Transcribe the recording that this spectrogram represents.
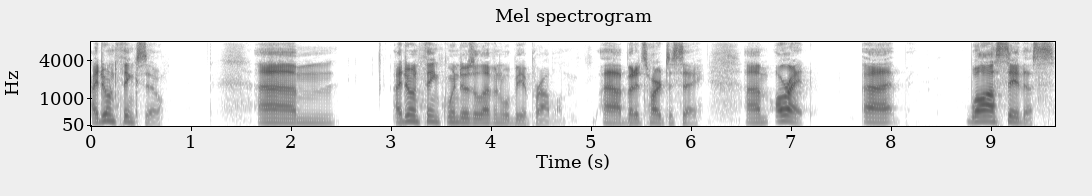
I don't think so. Um, I don't think Windows 11 will be a problem, uh, but it's hard to say. Um, all right. Uh, well, I'll say this.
